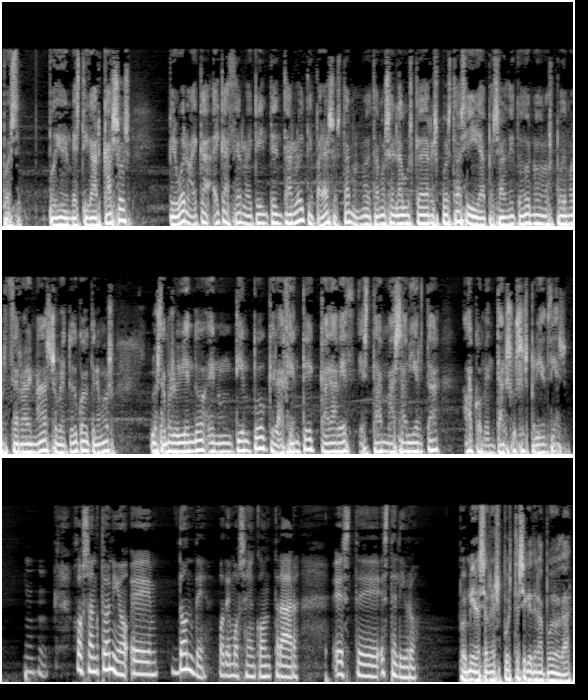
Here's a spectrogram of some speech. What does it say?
pues podido investigar casos, pero bueno, hay que, hay que hacerlo, hay que intentarlo y que para eso estamos, ¿no? Estamos en la búsqueda de respuestas y a pesar de todo no nos podemos cerrar en nada, sobre todo cuando tenemos lo estamos viviendo en un tiempo que la gente cada vez está más abierta a comentar sus experiencias. José Antonio, eh, ¿dónde podemos encontrar este, este libro? Pues mira, esa respuesta sí que te la puedo dar.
